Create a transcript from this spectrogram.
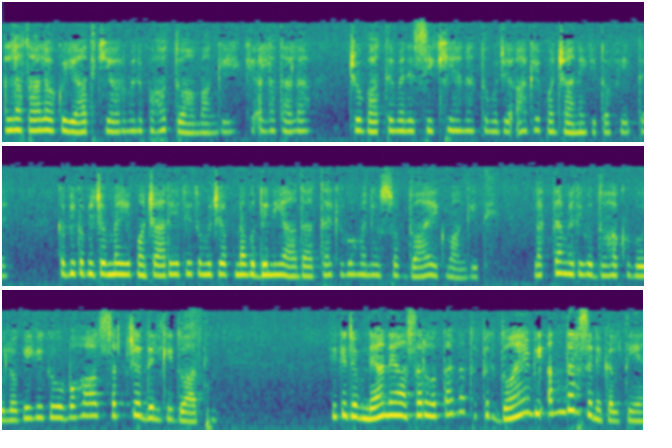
اللہ تعالیٰ کو یاد کیا اور میں نے بہت دعا مانگی کہ اللہ تعالیٰ جو باتیں میں نے سیکھی ہیں نا تو مجھے آگے پہنچانے کی توفیق دے۔ کبھی کبھی جب میں یہ پہنچا رہی تھی تو مجھے اپنا وہ دن یاد آتا ہے کہ وہ میں نے اس وقت دعا ایک مانگی تھی۔ لگتا ہے میری وہ دعا قبول ہوگی کیونکہ وہ بہت سچے دل کی دعا تھی۔ کیونکہ جب نیا نیا اثر ہوتا ہے نا تو پھر دعائیں بھی اندر سے نکلتی ہیں۔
